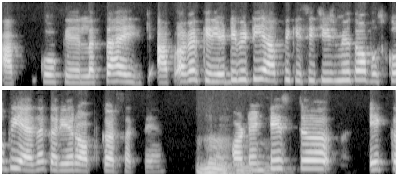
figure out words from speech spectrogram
आपको लगता है आप अगर क्रिएटिविटी आप में किसी चीज़ में तो आप उसको भी एज अ करियर ऑप्ट कर सकते हैं। हम्म, और डेंटिस्ट हम्म, एक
